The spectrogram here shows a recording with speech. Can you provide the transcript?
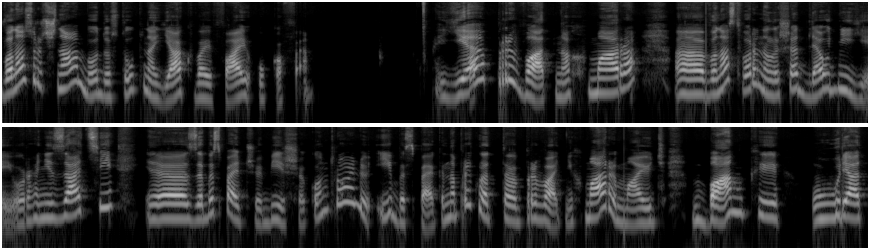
вона зручна, бо доступна як Wi-Fi у кафе. Є приватна хмара, вона створена лише для однієї організації, е, забезпечує більше контролю і безпеки. Наприклад, е, приватні хмари мають банки, уряд,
